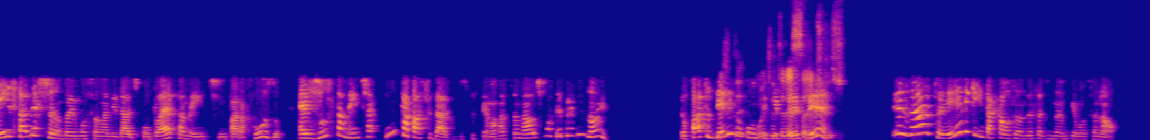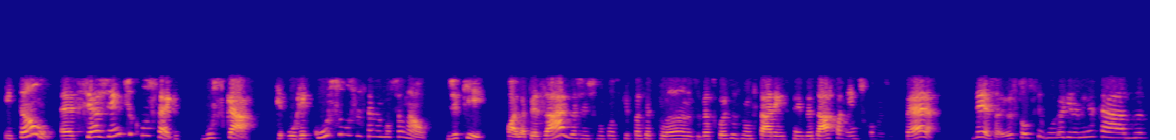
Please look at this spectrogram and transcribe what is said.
Quem está deixando a emocionalidade completamente em parafuso é justamente a incapacidade do sistema racional de fazer previsões. O fato dele não conseguir prever. Isso. Exato, é ele quem está causando essa dinâmica emocional. Então, é, se a gente consegue buscar o recurso no sistema emocional de que, olha, apesar da gente não conseguir fazer planos e das coisas não estarem sendo exatamente como a gente espera, veja, eu estou seguro aqui na minha casa,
